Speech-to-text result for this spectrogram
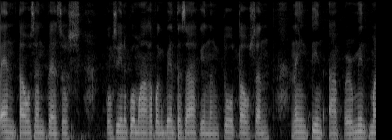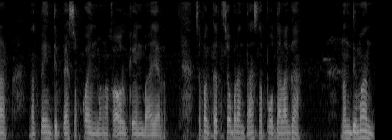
10,000 pesos. Kung sino po makakapagbenta sa akin ng 2019 upper mint mark na 20 peso coin mga ka-altcoin buyer. Sapagkat sobrang taas na po talaga ng demand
